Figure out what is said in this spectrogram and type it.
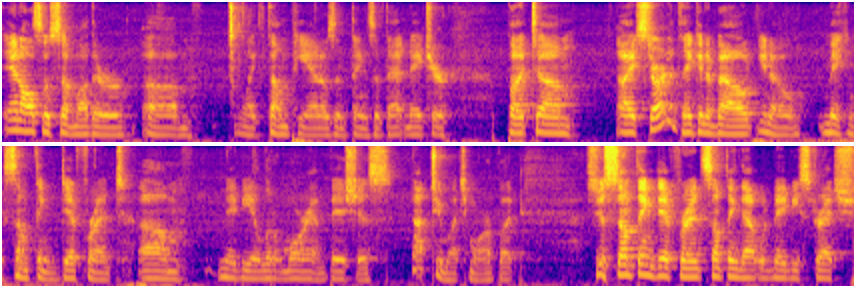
and also some other um, like thumb pianos and things of that nature. But um, I started thinking about, you know, making something different, um, maybe a little more ambitious. Not too much more, but it's just something different, something that would maybe stretch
